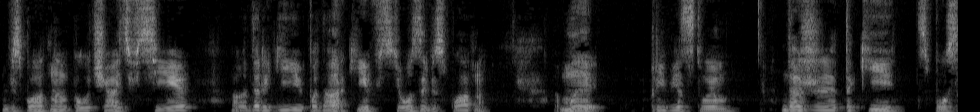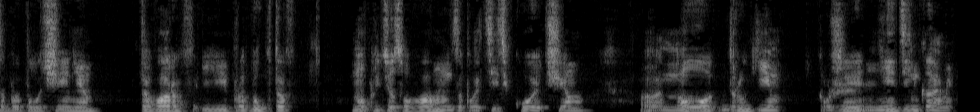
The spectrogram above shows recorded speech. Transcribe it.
бесплатно, получать все э, дорогие подарки, все за бесплатно. Мы приветствуем даже такие способы получения товаров и продуктов, но придется вам заплатить кое-чем, э, но другим, уже не деньгами.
